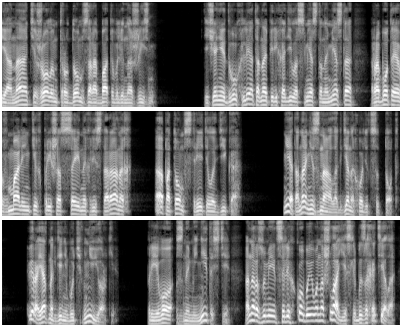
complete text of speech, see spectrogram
и она тяжелым трудом зарабатывали на жизнь. В течение двух лет она переходила с места на место, работая в маленьких пришоссейных ресторанах, а потом встретила Дика. Нет, она не знала, где находится тот. Вероятно, где-нибудь в Нью-Йорке. При его знаменитости она, разумеется, легко бы его нашла, если бы захотела —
